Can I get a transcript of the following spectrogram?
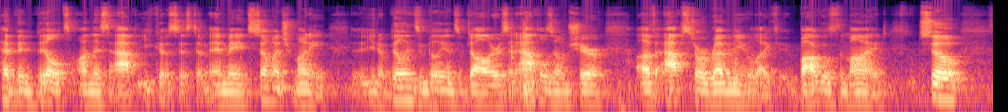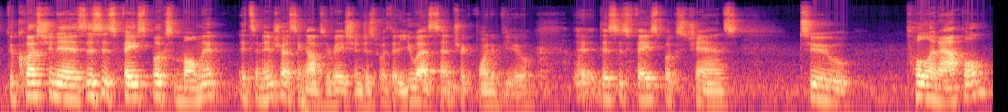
have been built on this app ecosystem and made so much money, you know, billions and billions of dollars, and Apple's own share of App Store revenue like boggles the mind. So the question is this is Facebook's moment. It's an interesting observation just with a US centric point of view. Uh, this is Facebook's chance to pull an Apple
